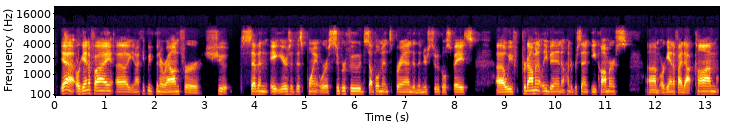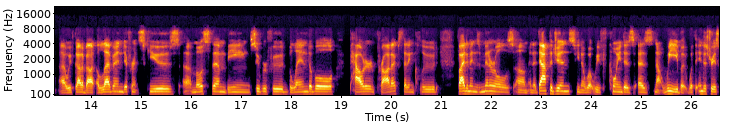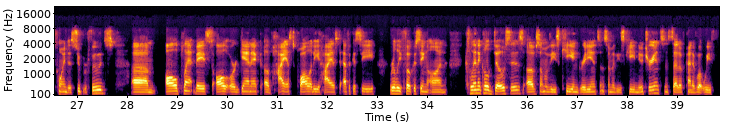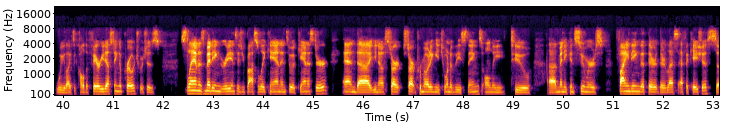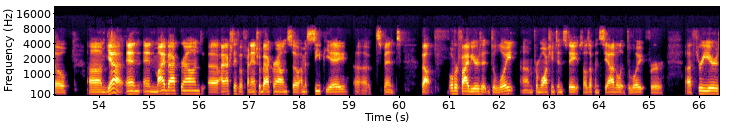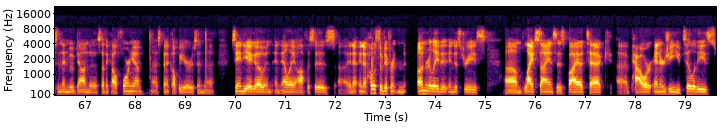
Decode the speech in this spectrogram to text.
Yeah, Organifi, uh, you know, I think we've been around for shoot, seven, eight years at this point. We're a superfood supplements brand in the nutraceutical space. Uh, we've predominantly been 100% e-commerce, um, Organifi.com. Uh, we've got about 11 different SKUs, uh, most of them being superfood blendable powdered products that include vitamins, minerals, um, and adaptogens. You know what we've coined as as not we, but what the industry has coined as superfoods. Um, all plant based, all organic, of highest quality, highest efficacy really focusing on clinical doses of some of these key ingredients and some of these key nutrients instead of kind of what we we like to call the fairy dusting approach, which is slam as many ingredients as you possibly can into a canister and uh, you know start start promoting each one of these things only to uh, many consumers finding that they're they're less efficacious. So um, yeah and and my background uh, i actually have a financial background so i'm a cpa uh, spent about over five years at Deloitte um, from Washington State. So I was up in Seattle at Deloitte for uh, three years and then moved down to Southern California. I spent a couple years in the San Diego and, and LA offices uh, in, a, in, a, host of different unrelated industries, um, life sciences, biotech, uh, power, energy, utilities,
